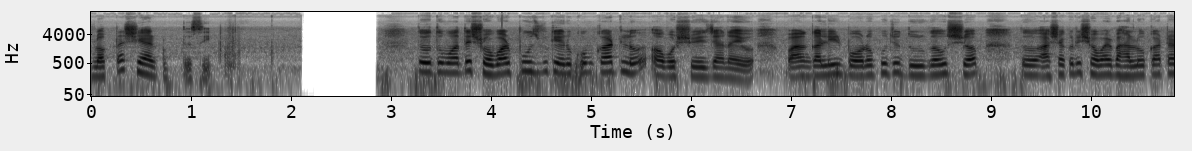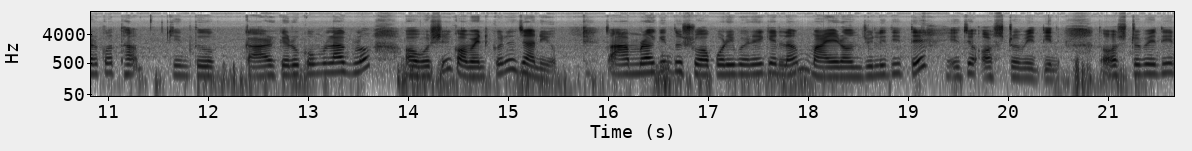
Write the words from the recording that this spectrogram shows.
ব্লগটা শেয়ার করতেছি। তো তোমাদের সবার পুজো কীরকম কাটলো অবশ্যই জানাইও। বাঙালির বড় পুজো, দুর্গা উৎসব, তো আশা করি সবাই ভালো কাটার কথা। কিন্তু কার কীরকম লাগল অবশ্যই কমেন্ট করে জানিও। তো আমরা কিন্তু সপরিবারে গেলাম মায়ের অঞ্জলি দিতে, এই যে অষ্টমীর দিন। তো অষ্টমীর দিন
